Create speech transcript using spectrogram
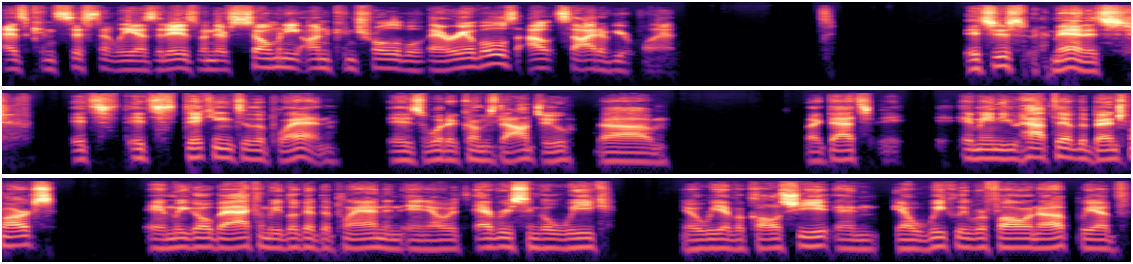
as consistently as it is when there's so many uncontrollable variables outside of your plan? It's just, man, it's, it's, it's sticking to the plan is what it comes down to. Um, like that's, I mean, you have to have the benchmarks and we go back and we look at the plan and, and you know, it's every single week you know, we have a call sheet and, you know, weekly we're following up. We have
